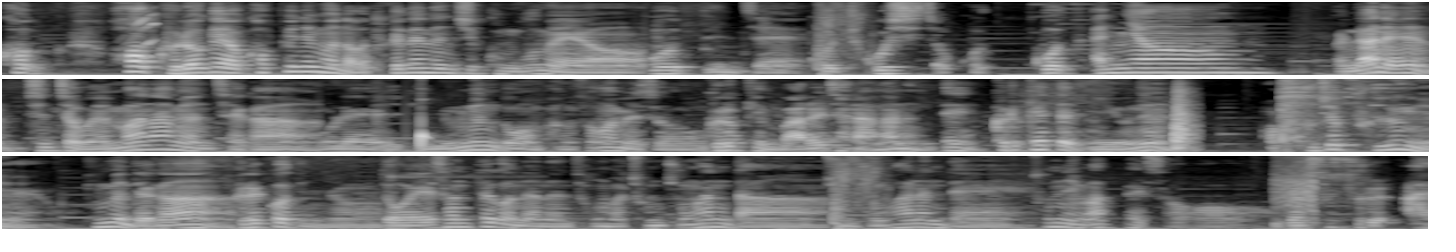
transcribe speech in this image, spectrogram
커, 허 그러게요. 커피님은 어떻게 됐는지 궁금해요. 곧 이제 곧 곧이죠. 곧, 곧 안녕. 나는 진짜 웬만하면 제가 원래 이렇게 6년 동안 방송하면서 그렇게 말을 잘 안 하는데 그렇게 했던 이유는 어, 구제불능이에요 분명 내가 그랬거든요. 너의 선택은 나는 정말 존중한다. 존중하는데 손님 앞에서 네가 수술을 안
